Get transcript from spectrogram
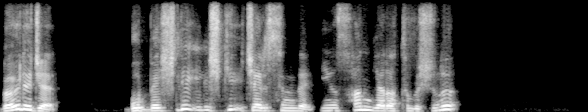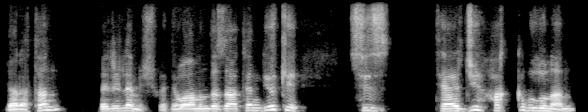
Böylece bu beşli ilişki içerisinde insan yaratılışını yaratan belirlemiş ve devamında zaten diyor ki siz tercih hakkı bulunan,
